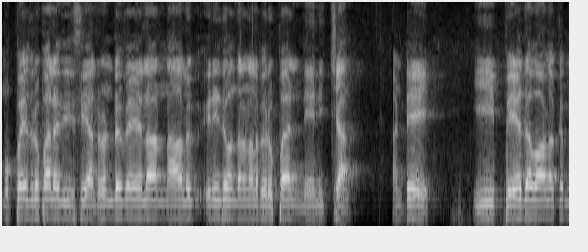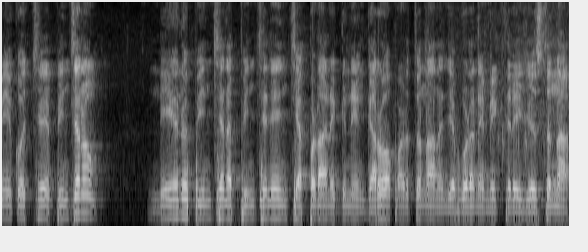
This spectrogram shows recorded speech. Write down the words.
ముప్పై ఐదు రూపాయలు తీసేయాలి. రెండు వేల నాలుగు ఎనిమిది వందల నలభై రూపాయలు నేను ఇచ్చాను అంటే ఈ పేదవాళ్ళకు మీకు వచ్చే పింఛను నేను పింఛన పింఛనే చెప్పడానికి నేను గర్వపడుతున్నానని చెప్పి కూడా నేను మీకు తెలియజేస్తున్నా.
